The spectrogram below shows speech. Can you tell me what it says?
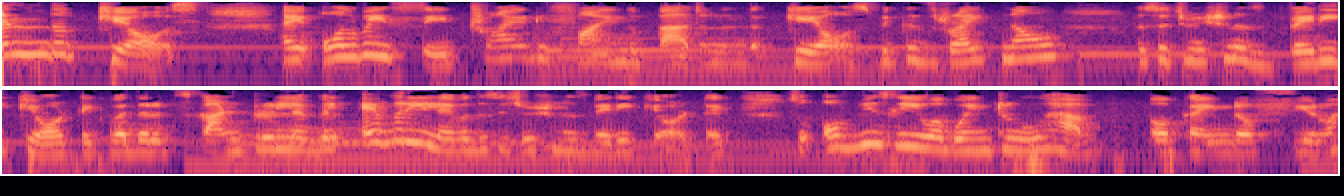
in the chaos i always say try to find the pattern in the chaos because right now the situation is very chaotic. Whether it's country level every level the situation is very chaotic. So obviously you are going to have a kind of you know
